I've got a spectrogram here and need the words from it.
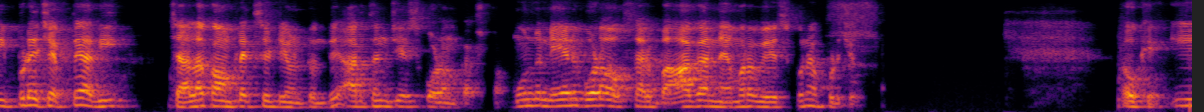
ఇప్పుడే చెప్తే అది చాలా కాంప్లెక్సిటీ ఉంటుంది అర్థం చేసుకోవడం కష్టం. ముందు నేను కూడా ఒకసారి బాగా నెమర వేసుకుని అప్పుడు చెప్తాను. ఓకే ఈ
